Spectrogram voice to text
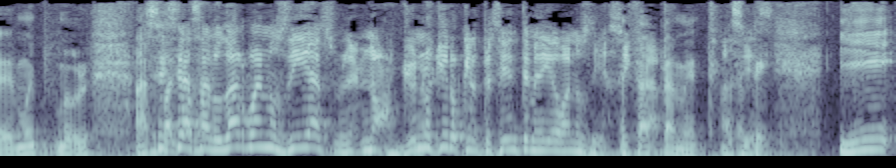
es muy, Así falta- sea, saludar buenos días. No, yo no quiero que el presidente me diga buenos días. Sí, claro. Exactamente. Así ok. es. Y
